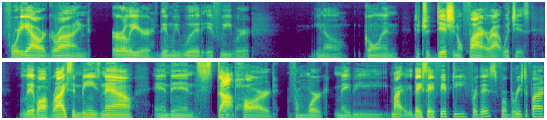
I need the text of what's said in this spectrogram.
40 hour grind earlier than we would if we were you know going the traditional fire route which is live off rice and beans now and then stop hard from work maybe might they say 50 for this for barista fire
